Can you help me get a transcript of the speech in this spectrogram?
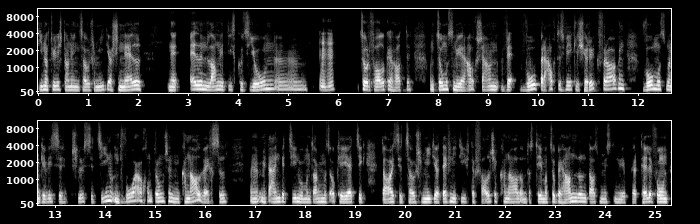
die natürlich dann in Social Media schnell eine ellenlange Diskussion äh, mhm. zur Folge hatte. Und so mussten wir auch schauen, wo braucht es wirklich Rückfragen, wo muss man gewisse Schlüsse ziehen und wo auch unter Umständen einen Kanalwechsel äh, mit einbeziehen, wo man sagen muss, okay, jetzt, da ist jetzt Social Media definitiv der falsche Kanal, um das Thema zu behandeln. Das müssten wir per Telefon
